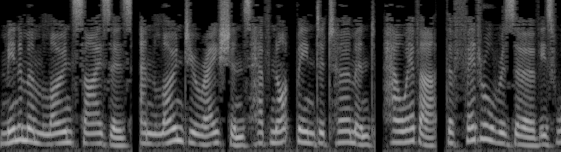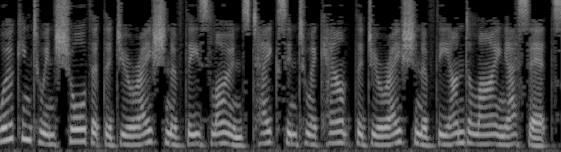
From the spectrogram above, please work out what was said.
minimum loan sizes, and loan durations have not been determined, however, the Federal Reserve is working to ensure that the duration of these loans takes into account the duration of the underlying assets.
